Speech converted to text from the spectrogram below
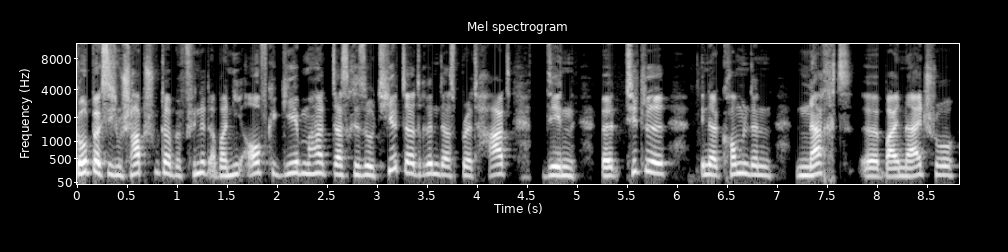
Goldberg sich im Sharpshooter befindet, aber nie aufgegeben hat. Das resultiert darin, dass Bret Hart den äh, Titel in der kommenden Nacht äh, bei Nitro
